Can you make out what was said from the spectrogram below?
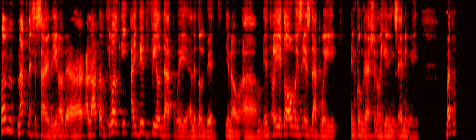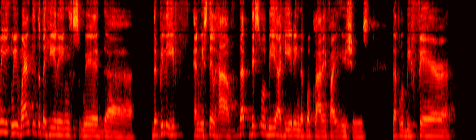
Well, not necessarily. You know, there are a lot of, well, I did feel that way a little bit. You know, um, it, it always is that way in congressional hearings anyway. But we, we went into the hearings with uh, the belief, and we still have, that this will be a hearing that will clarify issues, that will be fair.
